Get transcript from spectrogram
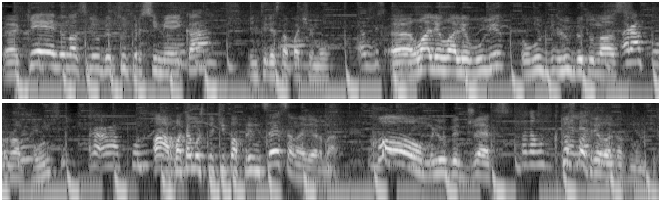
Э, Кейн у нас любит суперсемейка. Интересно, почему? Э, Э, Лали-лали-лули лю- любит у нас Рапунцель. Рапунцель. Ра- Рапунцель. А, потому что типа принцесса, наверное. Хоум любит Джекс. Кто смотрел этот мультик?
